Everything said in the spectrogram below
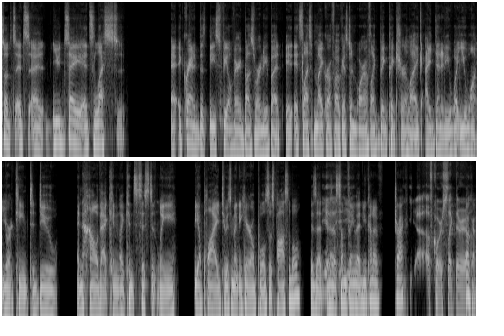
So it's it's uh, you'd say it's less. Uh, granted, th- these feel very buzzwordy, but it, it's less micro focused and more of like big picture, like identity, what you want your team to do, and how that can like consistently be applied to as many hero pools as possible. Is that is Yeah, that something that you kind of track? Yeah, of course. Like there Okay.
